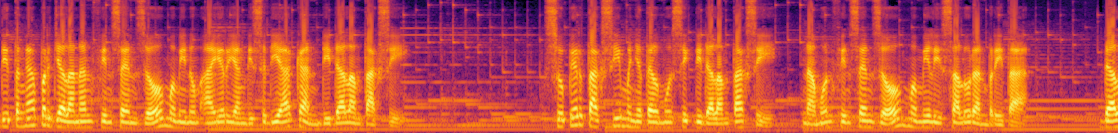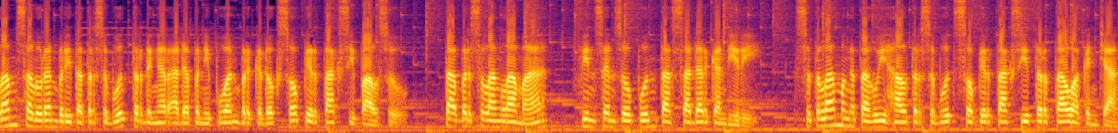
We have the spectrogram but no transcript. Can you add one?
Di tengah perjalanan Vincenzo meminum air yang disediakan di dalam taksi. Supir taksi menyetel musik di dalam taksi, namun Vincenzo memilih saluran berita. Dalam saluran berita tersebut terdengar ada penipuan berkedok sopir taksi palsu. Tak berselang lama, Vincenzo pun tak sadarkan diri. Setelah mengetahui hal tersebut sopir taksi tertawa kencang.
